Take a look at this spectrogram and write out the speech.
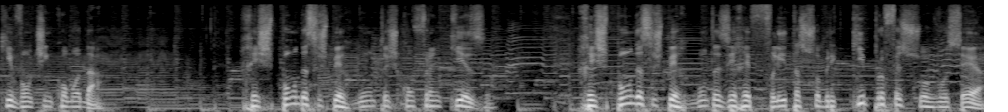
que vão te incomodar. Responda essas perguntas com franqueza. Responda essas perguntas e reflita sobre que professor você é.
